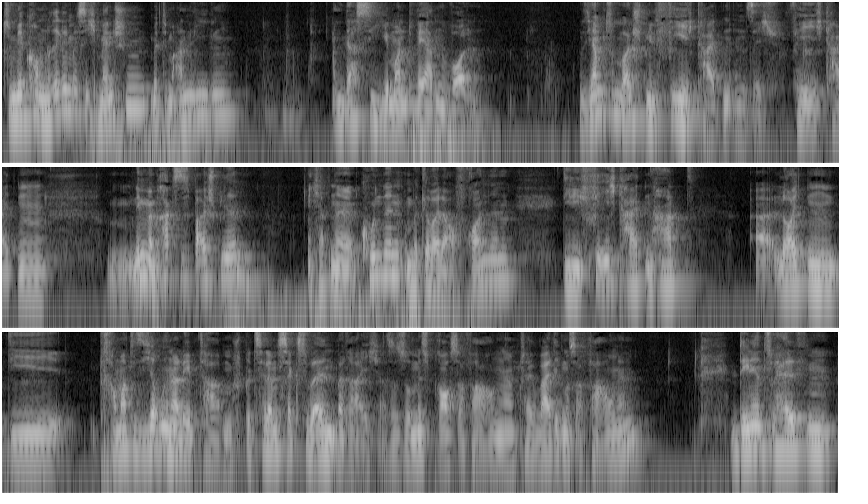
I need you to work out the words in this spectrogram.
Zu mir kommen regelmäßig Menschen mit dem Anliegen, dass sie jemand werden wollen. Sie haben zum Beispiel Fähigkeiten in sich. Fähigkeiten, nehmen wir ein Praxisbeispiel. Ich habe eine Kundin und mittlerweile auch Freundin, die die Fähigkeiten hat, äh, Leuten, die Traumatisierungen erlebt haben, speziell im sexuellen Bereich, also so Missbrauchserfahrungen, Vergewaltigungserfahrungen, denen zu helfen,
